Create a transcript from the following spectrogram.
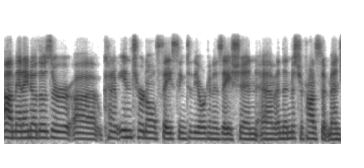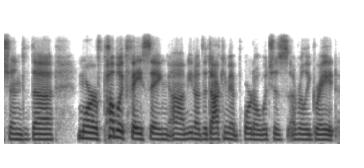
Um, and I know those are uh, kind of internal facing to the organization. Um, and then Mr. Constant mentioned the more public facing, um, you know, the document portal, which is a really great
